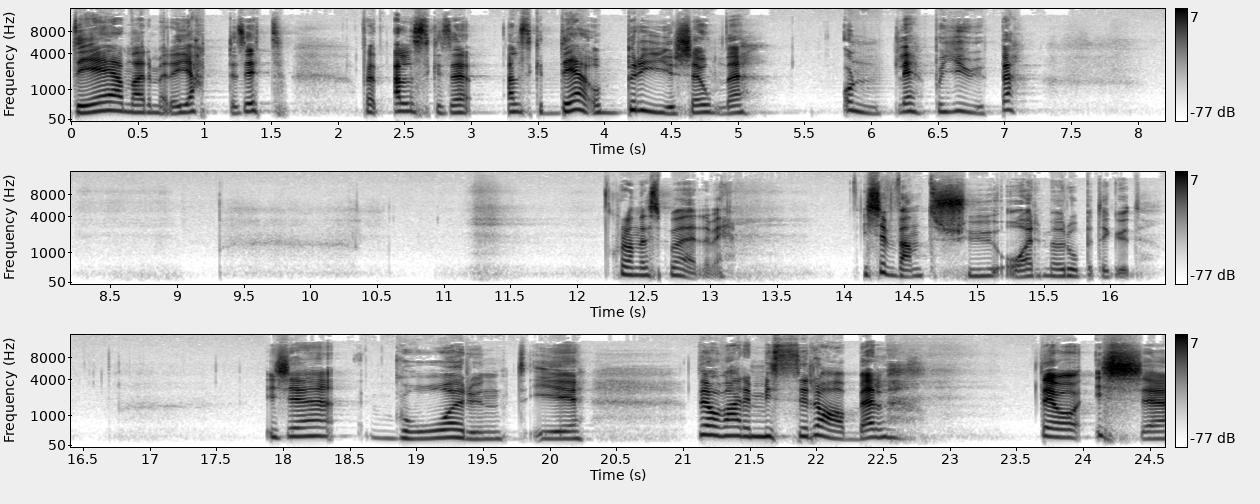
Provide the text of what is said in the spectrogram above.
det nærmere hjertet sitt. For han elsker, seg, elsker det og bryr seg om det ordentlig, på djupet. Hvordan responderer vi? Ikke vent sju år med å rope til Gud. Ikke gå rundt i det å være miserabel. Det å ikke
